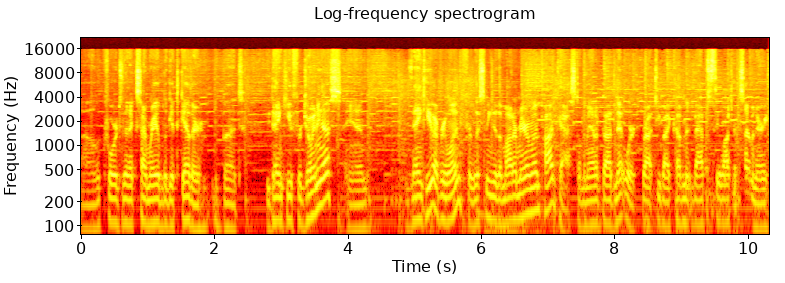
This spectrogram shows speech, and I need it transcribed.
uh, look forward to the next time we're able to get together. But we thank you for joining us, and thank you everyone for listening to the Modern Marrow Men podcast on the Man of God Network, brought to you by Covenant Baptist Theological Seminary.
